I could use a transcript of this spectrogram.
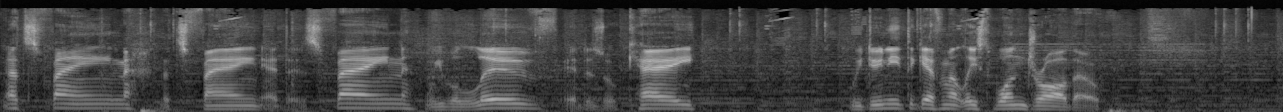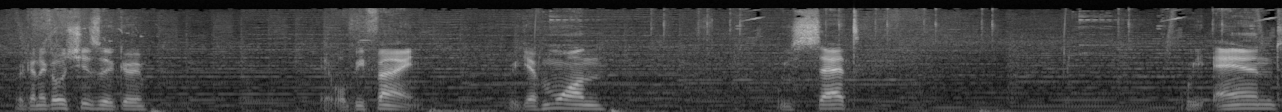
That's fine. That's fine. It is fine. We will live. It is okay. We do need to give him at least one draw, though. We're gonna go Shizuku. It will be fine. We give him one. We set. We end.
